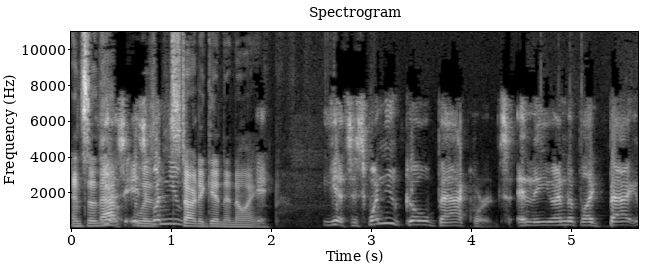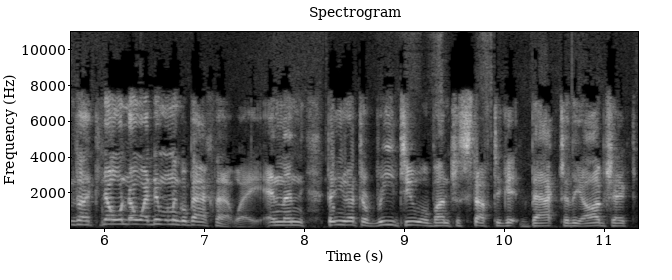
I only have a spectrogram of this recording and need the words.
And so that yes, was you, started getting annoying. It, yes it's when you go backwards and then you end up like back like no no i didn't want to go back that way. And then then you have to redo a bunch of stuff to get back to the object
